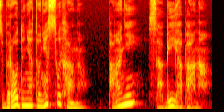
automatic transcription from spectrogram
Zbrodnia to niesłychana. Pani zabija pana.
